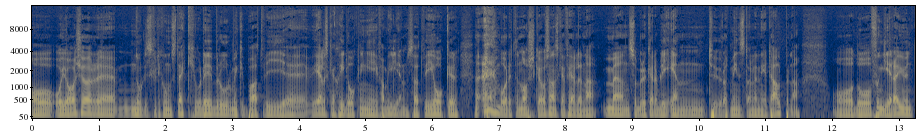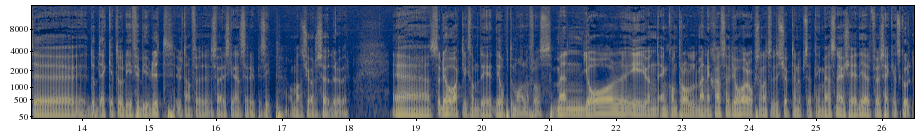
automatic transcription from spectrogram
Och, och, jag kör eh, nordisk friktionsdäck och det beror mycket på att vi, eh, vi älskar skidåkning i familjen. Så att vi åker både till norska och svenska fjällen men så brukar det bli en tur åtminstone ner till Alperna. Och då fungerar ju inte dubbdäcket och det är förbjudet utanför Sveriges gränser i princip om man kör söderöver. Eh, så det har varit liksom det, det optimala för oss. Men jag är ju en, en kontrollmänniska så jag har också naturligtvis köpt en uppsättning med snökedjor för säkerhets skull.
